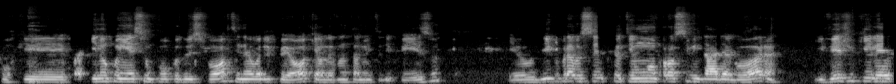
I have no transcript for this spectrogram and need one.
porque, para quem não conhece um pouco do esporte, né, o LPO, que é o levantamento de peso, eu digo para você que eu tenho uma proximidade agora e vejo que ele é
